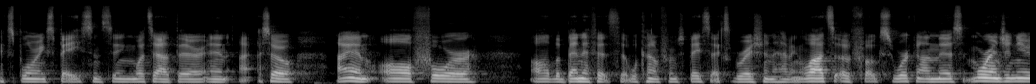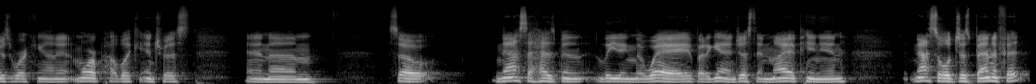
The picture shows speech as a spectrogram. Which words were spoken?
exploring space and seeing what's out there and I, so i am all for all the benefits that will come from space exploration, having lots of folks work on this, more engineers working on it, more public interest. And um, so NASA has been leading the way, but again, just in my opinion, NASA will just benefit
